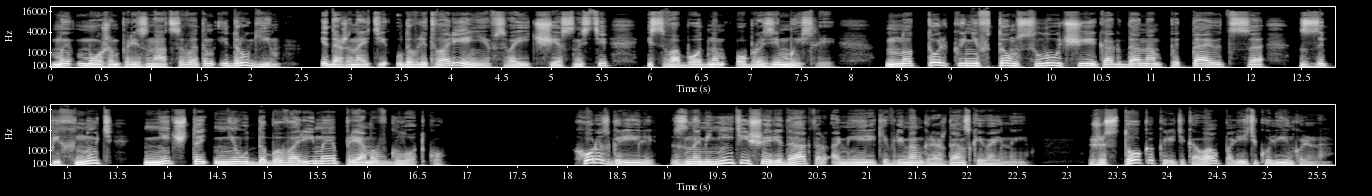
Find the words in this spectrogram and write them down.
мы можем признаться в этом и другим, и даже найти удовлетворение в своей честности и свободном образе мыслей — но только не в том случае, когда нам пытаются запихнуть нечто неудобоваримое прямо в глотку. Хорас Грилли, знаменитейший редактор Америки времен Гражданской войны, жестоко критиковал политику Линкольна.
